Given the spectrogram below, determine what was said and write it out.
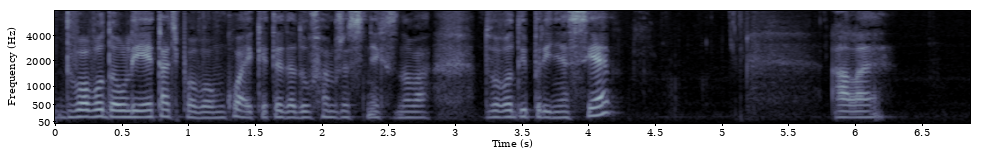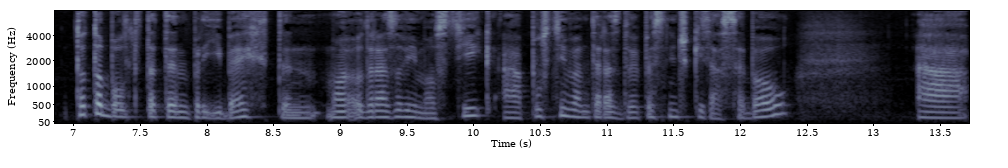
dôvodov lietať po vonku, aj keď teda dúfam, že sneh znova dôvody prinesie. Ale toto bol teda ten príbeh, ten môj odrazový mostík a pustím vám teraz dve pesničky za sebou a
